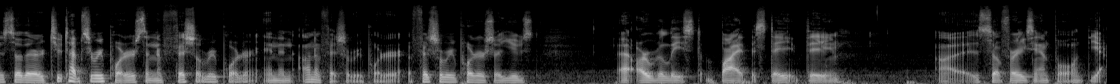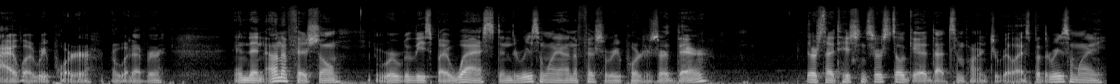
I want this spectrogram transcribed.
So there are two types of reporters: an official reporter and an unofficial reporter. Official reporters are used uh, are released by the state. They uh, so, for example, the Iowa Reporter or whatever and then unofficial were released by West. And the reason why unofficial reporters are there, their citations are still good. That's important to realize. But the reason why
